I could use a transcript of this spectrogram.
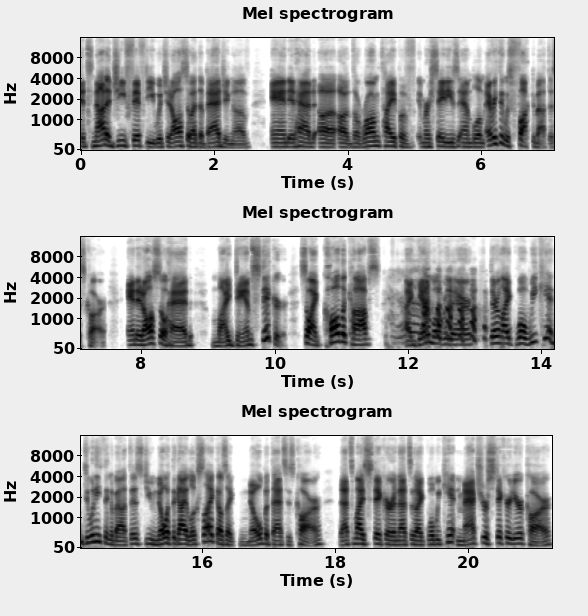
it's not a G50, which it also had the badging of, and it had uh, uh, the wrong type of Mercedes emblem. Everything was fucked about this car, and it also had my damn sticker. So I call the cops. I get them over there. They're like, "Well, we can't do anything about this. Do you know what the guy looks like?" I was like, "No, but that's his car. That's my sticker." And that's like, "Well, we can't match your sticker to your car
